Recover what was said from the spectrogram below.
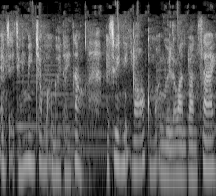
em sẽ chứng minh cho mọi người thấy rằng Cái suy nghĩ đó của mọi người là hoàn toàn sai.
